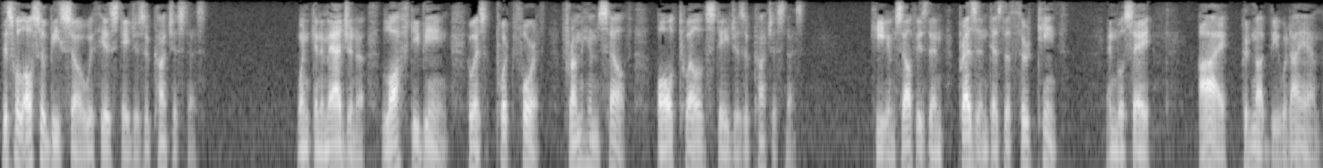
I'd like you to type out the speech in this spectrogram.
This will also be so with his stages of consciousness. One can imagine a lofty being who has put forth from himself all twelve stages of consciousness. He himself is then present as the thirteenth, and will say, I could not be what I am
